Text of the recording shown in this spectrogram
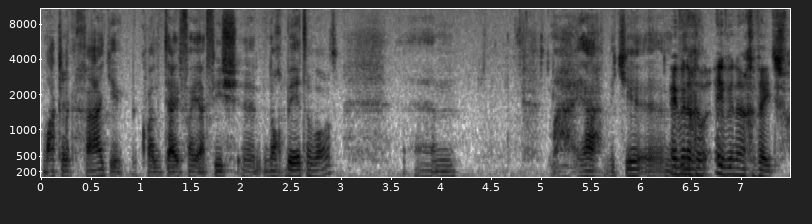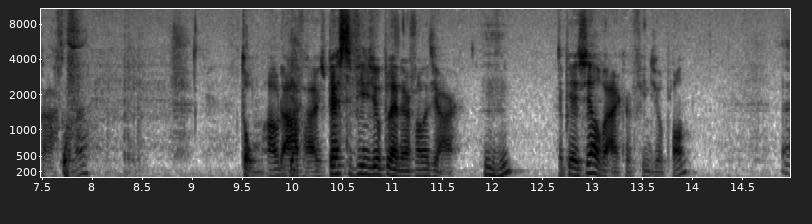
makkelijker gaat. Je, de kwaliteit van je advies eh, nog beter wordt. Ehm, maar ja, weet je... ehm, Even een, even een gewetensvraag dan, hè? Tom, oude Ja. Aafhuis, beste financieel planner van het jaar. mhm. Heb jij zelf eigenlijk een financieel plan? Eh,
